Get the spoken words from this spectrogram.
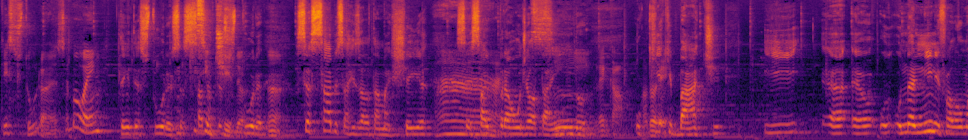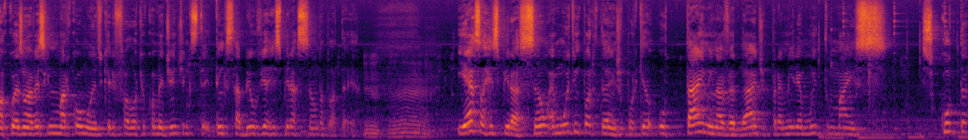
Textura? Essa é boa, hein? Tem textura, você sabe sentido? a textura. Ah. Você sabe se a risada tá mais cheia, ah, você sabe para onde ela tá sim, indo. Legal. O Adorei. que é que bate. E é, é, o, o, Nanini falou uma coisa uma vez que me marcou muito, que ele falou que o comediante tem que, tem que saber ouvir a respiração da plateia. Uhum. E essa respiração é muito importante, porque o timing, na verdade, para mim, é muito mais escuta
